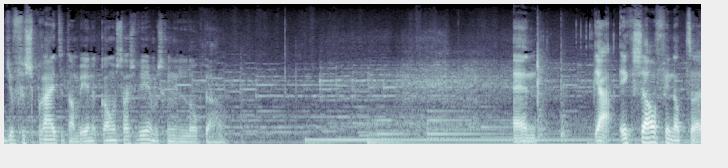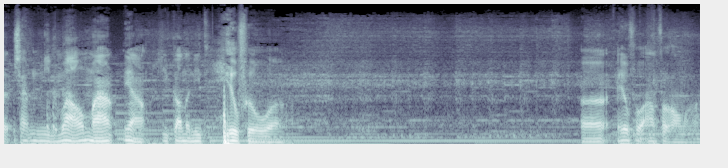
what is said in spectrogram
je verspreidt het dan weer en dan komen we straks weer misschien in de lockdown. En ja, ik zelf vind dat uh, zijn niet normaal, maar ja, je kan er niet heel veel, uh, uh, heel veel aan veranderen.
